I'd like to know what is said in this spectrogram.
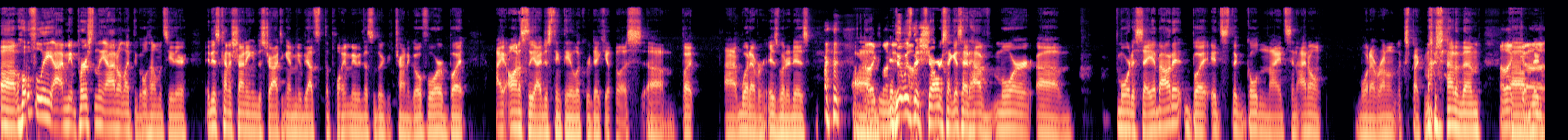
um, hopefully, I mean, personally, I don't like the gold helmets either. It is kind of shining and distracting, and maybe that's the point. Maybe that's what they're trying to go for. But I honestly, I just think they look ridiculous. Um, but uh, whatever is what it is. Um, like if it was the Sharks, I guess I'd have more um, more to say about it. But it's the Golden Knights, and I don't whatever. I don't expect much out of them. I like um, uh,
